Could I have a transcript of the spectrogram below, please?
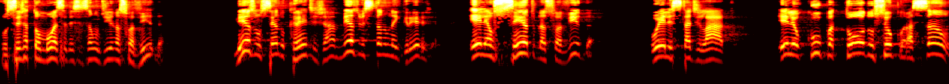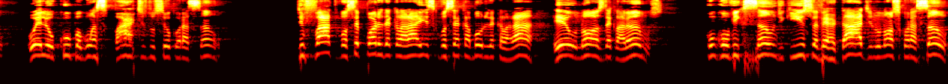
Você já tomou essa decisão um dia na sua vida? Mesmo sendo crente já, mesmo estando na igreja, ele é o centro da sua vida? Ou ele está de lado? Ele ocupa todo o seu coração? Ou ele ocupa algumas partes do seu coração? De fato, você pode declarar isso que você acabou de declarar, eu, nós declaramos, com convicção de que isso é verdade no nosso coração.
